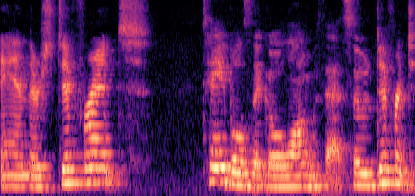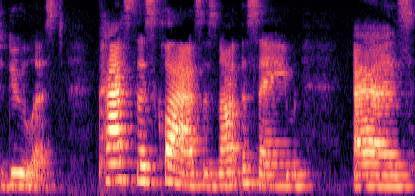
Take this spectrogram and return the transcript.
and there's different tables that go along with that. So different to-do list. Pass this class is not the same as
